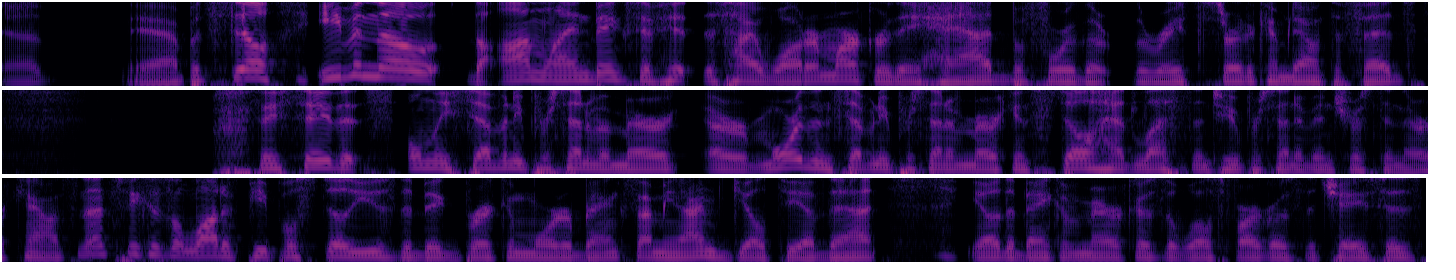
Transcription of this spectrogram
Uh, yeah, but still, even though the online banks have hit this high watermark, or they had before the, the rates started to come down with the feds, they say that only 70% of America or more than 70% of Americans still had less than 2% of interest in their accounts. And that's because a lot of people still use the big brick and mortar banks. I mean, I'm guilty of that. You know, the Bank of America's, the Wells Fargo's, the Chases,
